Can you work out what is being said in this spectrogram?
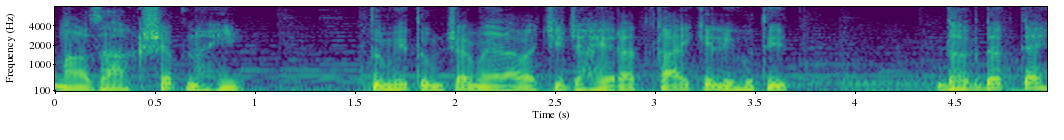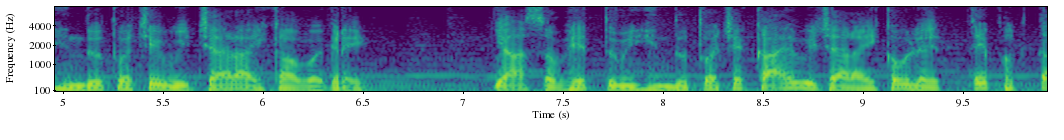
माझा आक्षेप नाही. तुम्ही तुमच्या मेळाव्याची जाहिरात काय केली होती? धगधगत्या हिंदुत्वाचे विचार ऐका वगैरे. या सभेत तुम्ही हिंदुत्वाचे काय विचार ऐकवलेत ते फक्त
